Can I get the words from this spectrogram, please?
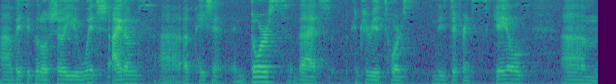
Uh, basically, it'll show you which items uh, a patient endorsed that contribute towards these different scales. Um,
